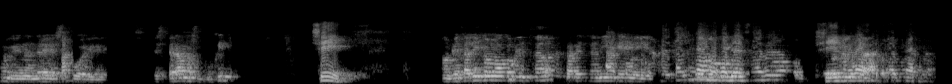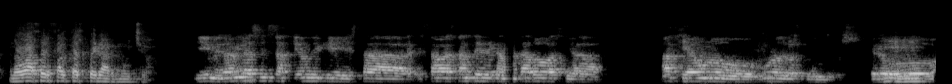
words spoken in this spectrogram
Muy bien, Andrés, pues esperamos un poquito. Sí. Aunque tal y como ha comenzado, me parece a mí que... Tal y como ha comenzado, sí, no va, a hacer falta, esperar mucho. Y me da a mí la sensación de que está, está bastante decantado hacia, hacia uno, uno de los puntos. Pero vamos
